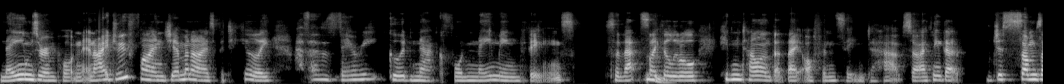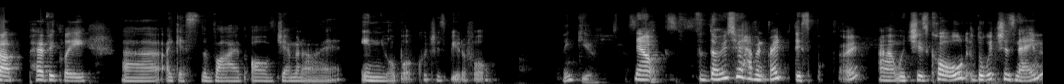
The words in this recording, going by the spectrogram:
names are important. And I do find Geminis, particularly, have a very good knack for naming things. So that's like mm. a little hidden talent that they often seem to have. So I think that just sums up perfectly, uh, I guess, the vibe of Gemini in your book, which is beautiful. Thank you. Now, Thanks. for those who haven't read this book, though, uh, which is called The Witch's Name,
